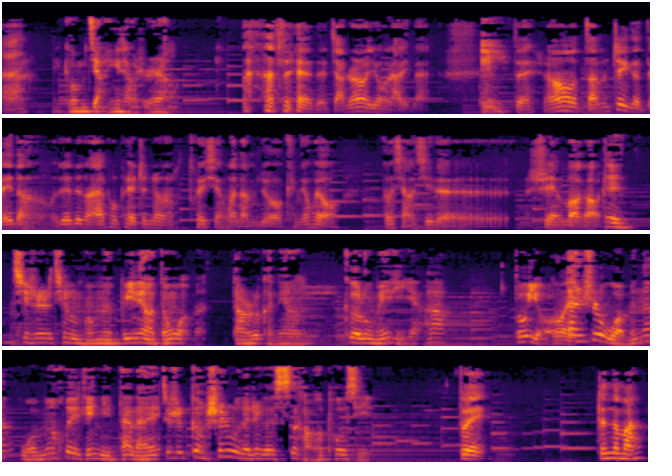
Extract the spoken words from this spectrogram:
啊，给我们讲一个小时啊。对对，假装要用俩礼拜，对。然后咱们这个得等，我觉得得等 Apple Pay 真正推行了，咱们就肯定会有更详细的试验报告。这其实听众朋友们不一定要等我们，到时候肯定各路媒体啊都有。但是我们呢，我们会给你带来就是更深入的这个思考和剖析，对，真的吗？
